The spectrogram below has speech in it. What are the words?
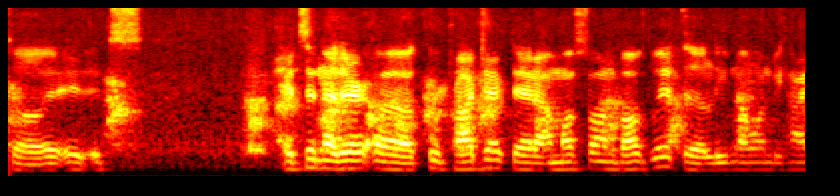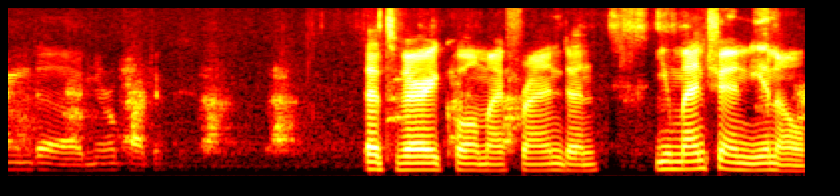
So it, it's it's another uh, cool project that I'm also involved with. Uh, Leave No One Behind the mural project. That's very cool, my friend. And you mentioned, you know,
